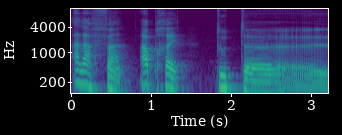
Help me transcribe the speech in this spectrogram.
à la fin, après euh,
